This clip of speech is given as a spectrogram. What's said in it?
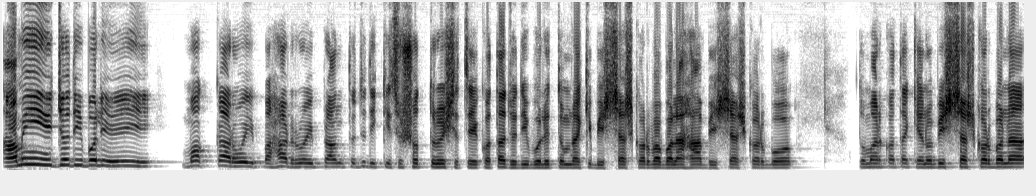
আমি যদি বলি, মক্কার ওই পাহাড়ের ওই প্রান্ত যদি কিছু শত্রু এসেছে কথা যদি বলি, তোমরা কি বিশ্বাস করবা? বলে হ্যাঁ বিশ্বাস করব। তোমার কথা কেন বিশ্বাস করবে না?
